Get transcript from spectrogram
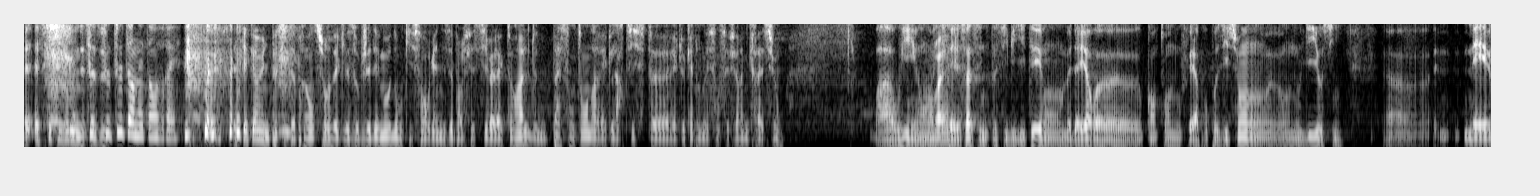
Est-ce qu'il y a toujours une tout, espèce de tout- tout en étant vrai. Est-ce qu'il y a quand même une petite appréhension avec les objets démo donc, qui sont organisés par le festival actoral de ne pas s'entendre avec l'artiste euh, avec lequel on est censé faire une création? Bah oui, on, Ouais. c'est- ça c'est une possibilité. On, mais d'ailleurs, euh, quand on nous fait la proposition, on, on nous le dit aussi. Euh, mais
